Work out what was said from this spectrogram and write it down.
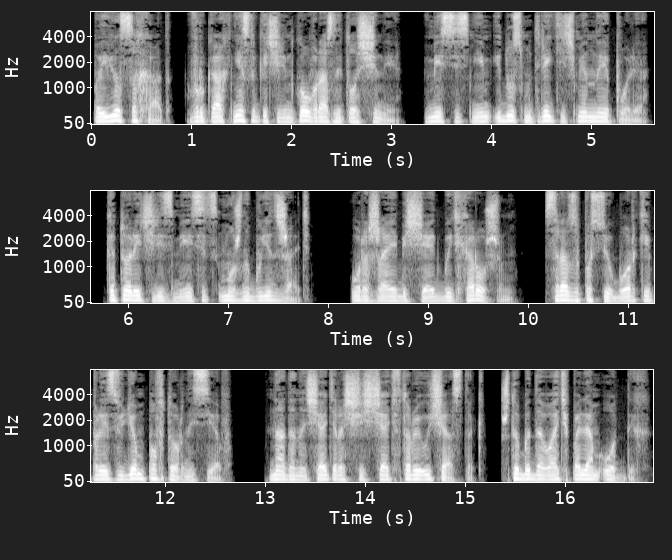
Появился хат. В руках несколько черенков разной толщины. Вместе с ним иду смотреть ячменное поле, которое через месяц можно будет сжать. Урожай обещает быть хорошим. Сразу после уборки произведем повторный сев. Надо начать расчищать второй участок, чтобы давать полям отдых.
